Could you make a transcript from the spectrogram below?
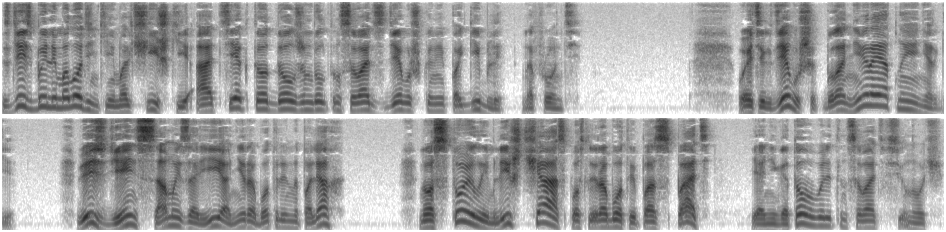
Здесь были молоденькие мальчишки, а те, кто должен был танцевать с девушками, погибли на фронте. У этих девушек была невероятная энергия. Весь день с самой зари они работали на полях, но стоило им лишь час после работы поспать, и они готовы были танцевать всю ночь.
